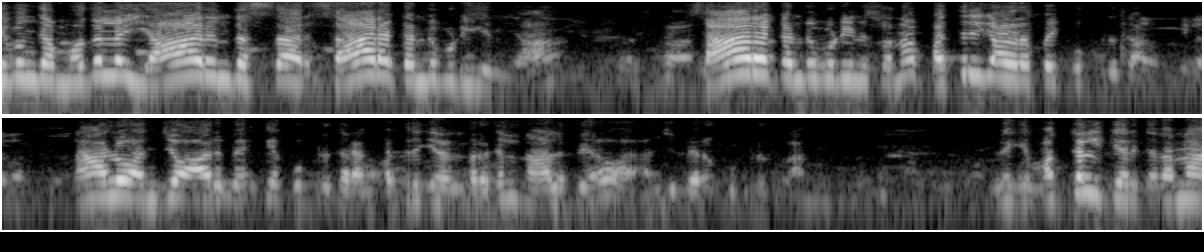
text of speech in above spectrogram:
இவங்க முதல்ல யார் இந்த சார்? சாரை கண்டுபிடிக்கிறியா சாரை கண்டுபிடின்னு சொன்னா பத்திரிகையாளரை போய் கூப்பிட்டுருக்காங்க. நாலோ அஞ்சோ ஆறு பேருக்கே கூப்பிட்டுருக்காங்க. பத்திரிகை நண்பர்கள் நாலு பேரோ அஞ்சு பேரோ கூப்பிட்டுருக்காங்க இன்னைக்கு மக்கள் கேட்குதுன்னா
